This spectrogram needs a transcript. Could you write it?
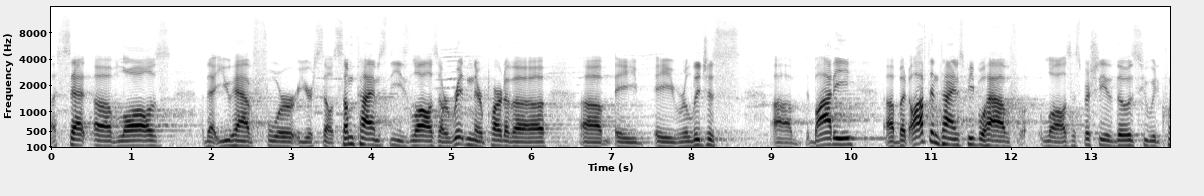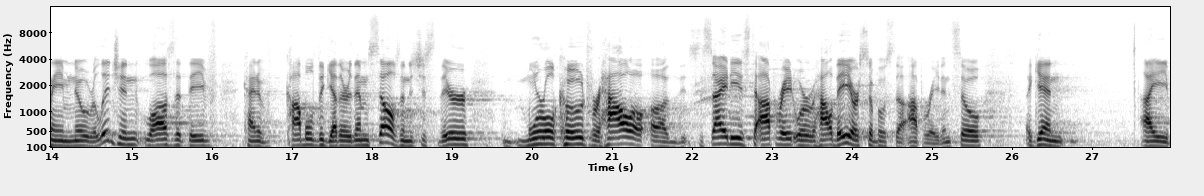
uh, set of laws that you have for yourself. Sometimes these laws are written, they're part of a, uh, a, a religious uh, body. Uh, but oftentimes people have laws, especially those who would claim no religion, laws that they've kind of cobbled together themselves. And it's just their moral code for how uh, society is to operate or how they are supposed to operate. And so, again, I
